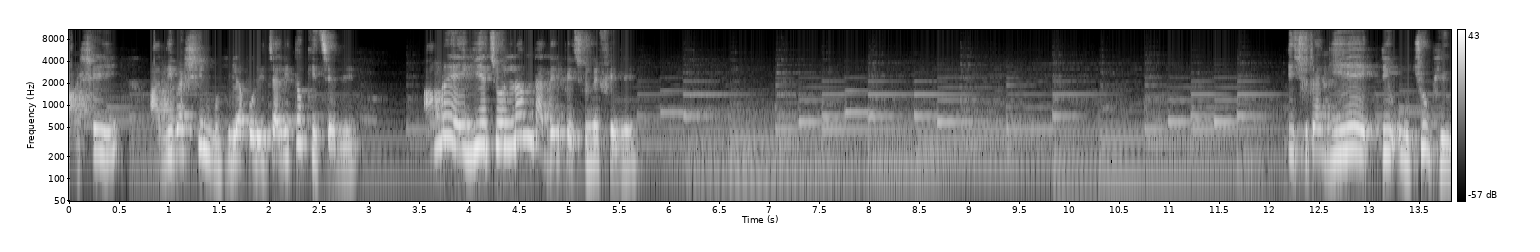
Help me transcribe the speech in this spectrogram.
পাশেই আদিবাসী মহিলা পরিচালিত কিচেনে। আমরা এগিয়ে চললাম তাদের পেছনে ফেলে। কিছুটা গিয়ে একটি উঁচু ভিউ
